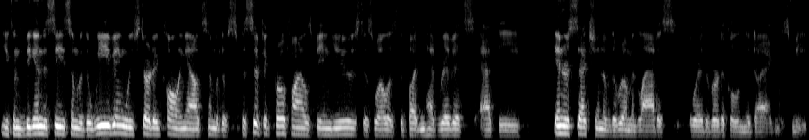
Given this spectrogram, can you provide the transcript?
You can begin to see some of the weaving. We've started calling out some of the specific profiles being used as well as the button head rivets at the intersection of the Roman lattice where the vertical and the diagonals meet.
